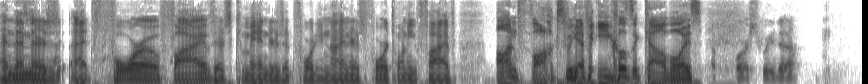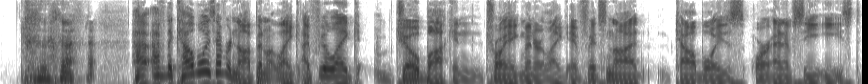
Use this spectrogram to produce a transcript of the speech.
And then there's that. at 405 there's Commanders at 49ers 425 on Fox. We have Eagles and Cowboys. Of course we do. have, have, the Cowboys ever not been like? I feel like Joe Buck and Troy Aikman are like, if it's not Cowboys or NFC East,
